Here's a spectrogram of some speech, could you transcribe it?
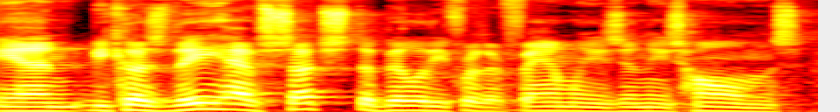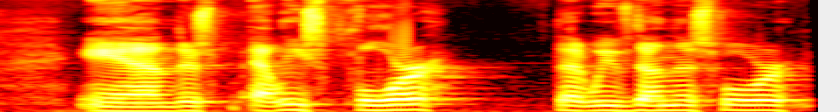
and because they have such stability for their families in these homes and there's at least four that we've done this for.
